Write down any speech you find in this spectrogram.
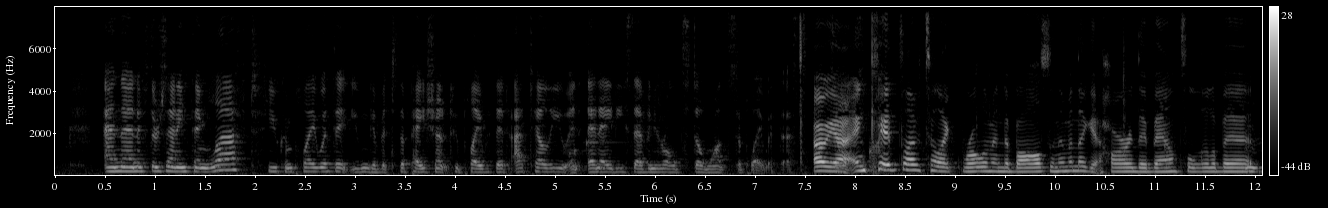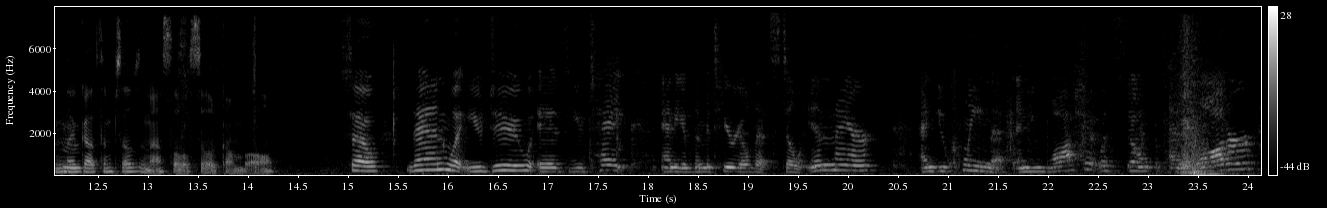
And then if there's anything left, you can play with it. You can give it to the patient to play with it. I tell you, an, an 87 year old still wants to play with this. Oh yeah, and kids love to like roll them into balls, and then when they get hard, they bounce a little bit, and Mm-hmm. they've got themselves a nice little silicone ball. So then what you do is you take any of the material that's still in there and you clean this and you wash it with soap and water.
